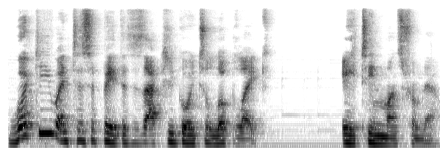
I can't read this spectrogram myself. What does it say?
What do you anticipate this is actually going to look like 18 months from now?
